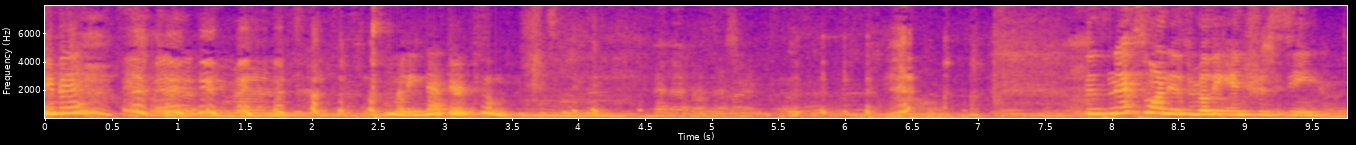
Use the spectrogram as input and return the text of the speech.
Amen? Amen. I'm gonna leave that there too. This next one is really interesting.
